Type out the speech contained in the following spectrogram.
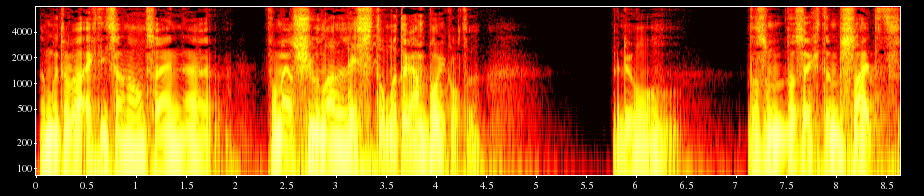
dan moet er wel echt iets aan de hand zijn eh, voor mij als journalist om het te gaan boycotten. Ik bedoel, dat is, een, dat is echt een besluit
